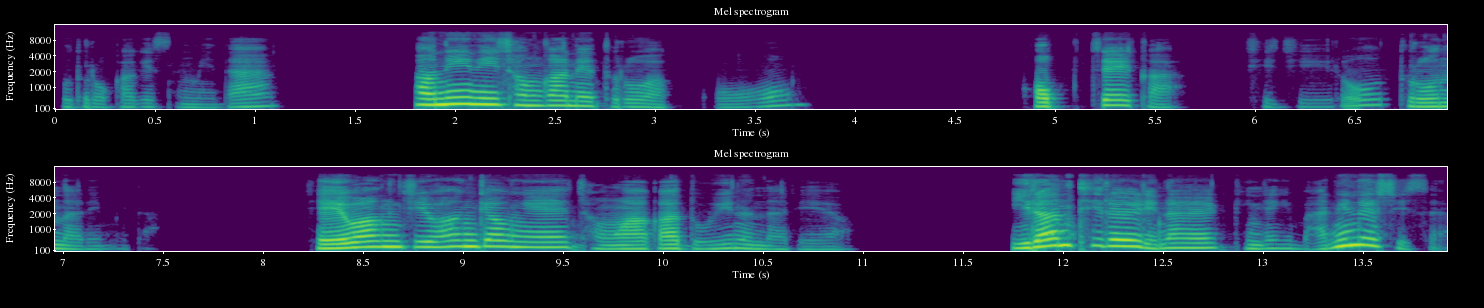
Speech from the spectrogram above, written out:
보도록 하겠습니다. 현인이 정관에 들어왔고 겁재가 지지로 들어온 날입니다. 제왕지 환경에 정화가 놓이는 날이에요. 일한 티를 이날 굉장히 많이 낼 수 있어요.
